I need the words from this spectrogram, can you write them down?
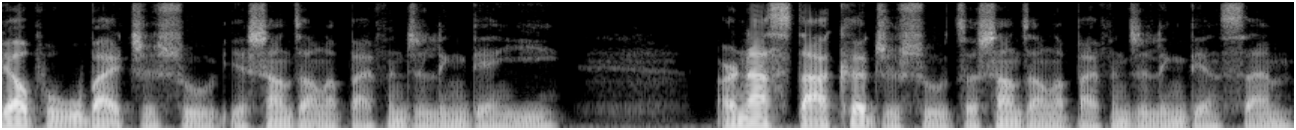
标普五百指数也上涨了百分之零点一，而纳斯达克指数则上涨了百分之零点三。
